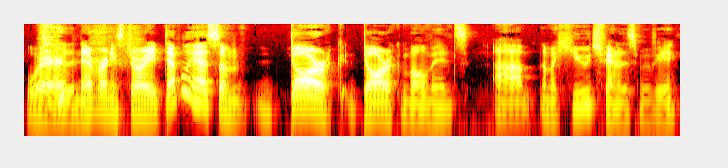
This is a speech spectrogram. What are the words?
Where The Neverending Story definitely has some dark, dark moments. Um, I'm a huge fan of this movie.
